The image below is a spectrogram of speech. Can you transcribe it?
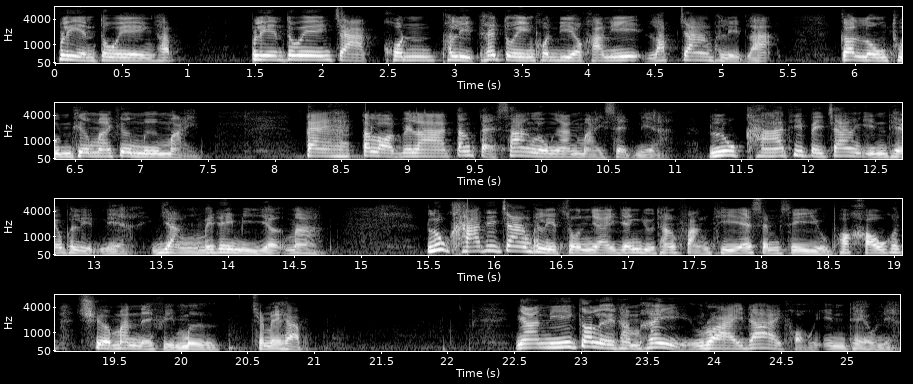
เปลี่ยนตัวเองครับ เปลี่ยนตัวเองจากคนผลิตให้ตัวเองคนเดียวคราวนี้รับจ้างผลิตละ ก็ลงทุนเครื่องไม้เครื่องมือใหม่ แต่ตลอดเวลาตั้งแต่สร้างโรงงานใหม่เสร็จเนี่ยลูกค้าที่ไปจ้าง Intel ผลิตเนี่ยยังไม่ได้มีเยอะมาก ลูกค้าที่จ้างผลิตส่วนใหญ่ยังอยู่ทางฝั่ง TSMC อยู่เพราะเขาเชื่อมั่นในฝีมือใช่ไหมครับ งานนี้ก็เลยทำให้รายได้ของ Intel เนี่ย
